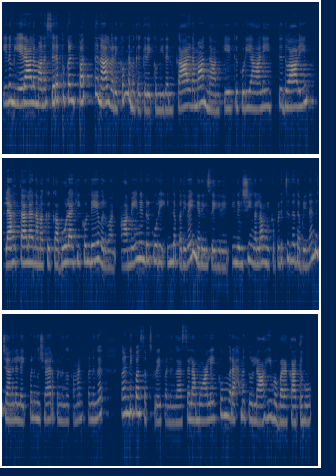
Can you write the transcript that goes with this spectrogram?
இன்னும் ஏராளமான சிறப்புகள் பத்து நாள் வரைக்கும் நமக்கு கிடைக்கும். இதன் காரணமாக நாம் கேட்கக்கூடிய அனைத்து துவாவையும் அலகத்தால நமக்கு கபூலாக்கி கொண்டே வருவான். ஆமேன் என்று கூறி இந்த பதிவை நிறைவு செய்கிறேன். இந்த விஷயங்கள்லாம் உங்களுக்கு பிடிச்சிருந்தது அப்படின்னா இந்த சேனலை லைக் பண்ணுங்கள் ஷேர் பண்ணுங்கள் கமெண்ட் பண்ணுங்கள் கண்டிப்பாக சப்ஸ்கிரைப் பண்ணுங்கள் அஸ்ஸலாமு வபரகாத். வரஹ்மத்துல்லாஹி வபரகாத்துஹு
